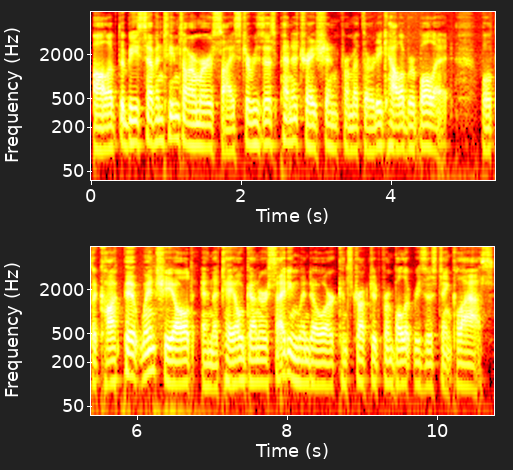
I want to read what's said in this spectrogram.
All of the B-17's armor is sized to resist penetration from a 30 caliber bullet. Both the cockpit windshield and the tail gunner sighting window are constructed from bullet-resistant glass.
